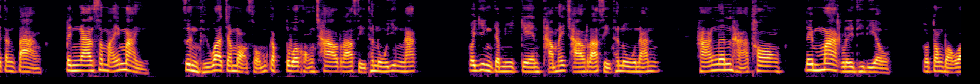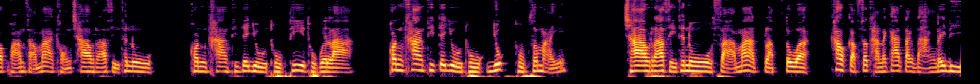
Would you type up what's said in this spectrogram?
น์ต่างๆ เป็นงานสมัยใหม่ ซึ่งถือว่าจะเหมาะสมกับตัวของชาวราศีธนูยิ่งนัก ก็ยิ่งจะมีเกณฑ์ทำให้ชาวราศีธนูนั้น หาเงินหาทองได้มากเลยทีเดียว ก็ต้องบอกว่าความสามารถของชาวราศีธนู ค่อนข้างที่จะอยู่ถูกที่ถูกเวลา ค่อนข้างที่จะอยู่ถูกยุคถูกสมัย ชาวราศีธนูสามารถปรับตัวเข้ากับสถานการณ์ต่างๆ ได้ดี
